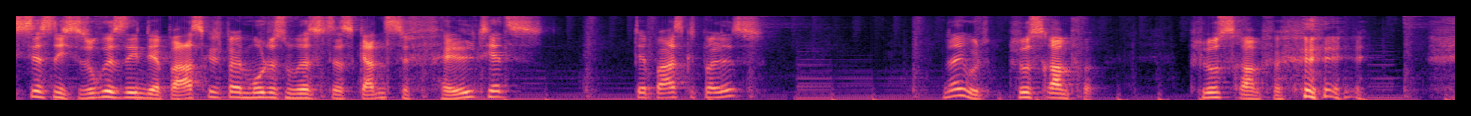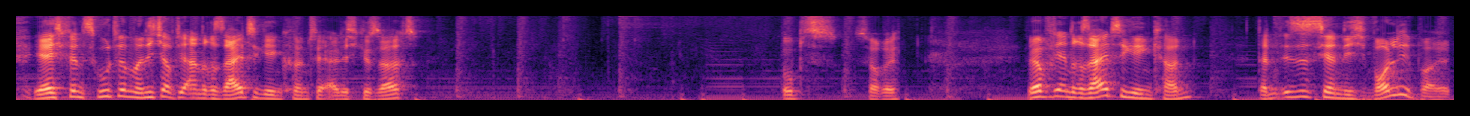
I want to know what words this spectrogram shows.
Ist das nicht so gesehen der Basketball-Modus, nur dass das ganze Feld jetzt der Basketball ist? Na gut, plus Rampe. Plus Rampe. ja, ich finde es gut, wenn man nicht auf die andere Seite gehen könnte, ehrlich gesagt. Ups, sorry. Wer auf die andere Seite gehen kann, dann ist es ja nicht Volleyball.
